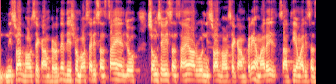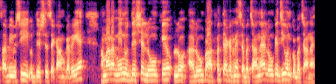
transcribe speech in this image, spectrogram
निस्वार्थ भाव से काम करते हैं। देश में बहुत सारी संस्थाएँ हैं जो स्वयंसेवी संस्थाएँ हैं और वो निस्वार्थ भाव से काम करें। हमारे साथ ही हमारी संस्था भी उसी उद्देश्य से काम कर रही है। हमारा मेन उद्देश्य लोगों के लो, लोगों को आत्महत्या करने से बचाना है लोगों के जीवन को बचाना है।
